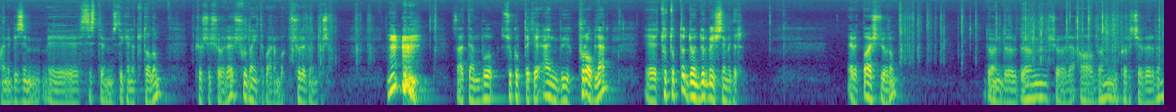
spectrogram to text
hani bizim e, sistemimizde gene tutalım. Köşe şöyle. Şuradan itibaren bakın. Şöyle döndüreceğim. Zaten bu sukuptaki en büyük problem e, tutup da döndürme işlemidir. Evet başlıyorum. Döndürdüm. Şöyle aldım. Yukarı çevirdim.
